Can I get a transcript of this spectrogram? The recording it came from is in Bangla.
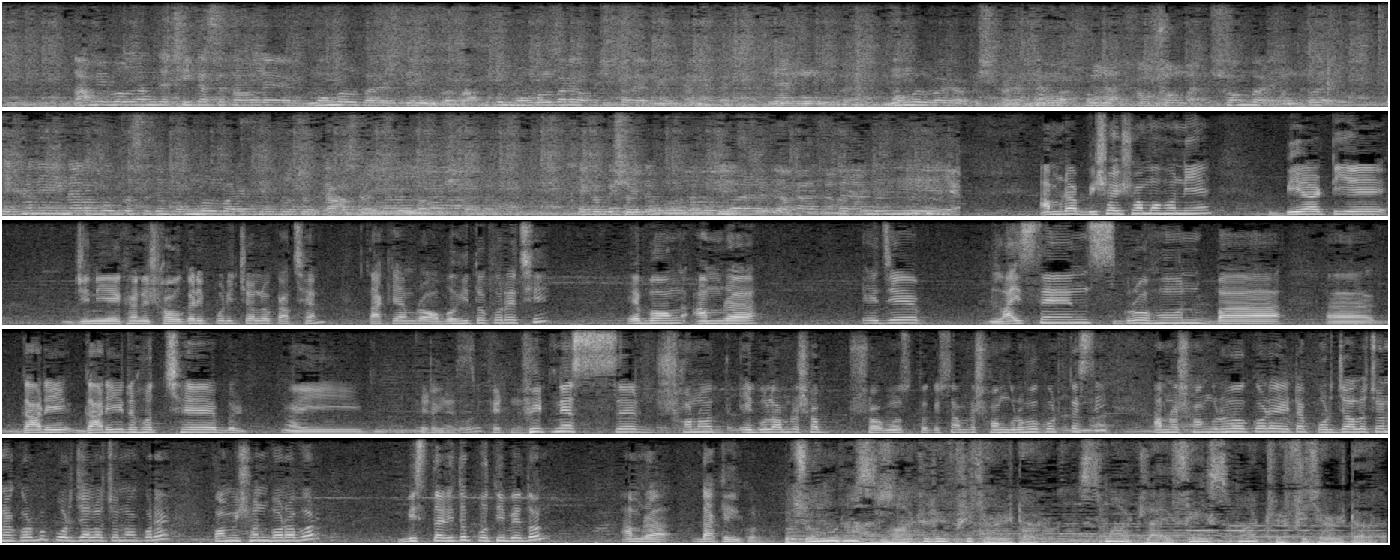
আমি বললাম যে ঠিক আছে তাহলে মঙ্গলবারের দিন করব। আপনি কি মঙ্গলবারে অফিস করেন না এখানে? মঙ্গলবার। মঙ্গলবারে অফিস করেন সোমবার, সোমবার। সোমবারে তো এখানে এনারা বলতেছে যে মঙ্গলবারের দিন প্রচুর কাজ হয় এই অফিসটা একটু বিষয়টা বলবেন আমরা বিষয়সমূহ নিয়ে বিআরটিএ যিনি এখানে সহকারী পরিচালক আছেন তাকে আমরা অবহিত করেছি এবং আমরা এই যে লাইসেন্স গ্রহণ বা গাড়ি গাড়ির হচ্ছে এই ফিটনেসের সনদ এগুলো আমরা সব সমস্ত কিছু আমরা সংগ্রহ করতেছি। আমরা সংগ্রহ করে এটা পর্যালোচনা করব। পর্যালোচনা করে কমিশন বরাবর বিস্তারিত প্রতিবেদন আমরা দাখিল করব। যমুনা স্মার্ট রেফ্রিজারেটর স্মার্ট লাইফে স্মার্ট রেফ্রিজারেটর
